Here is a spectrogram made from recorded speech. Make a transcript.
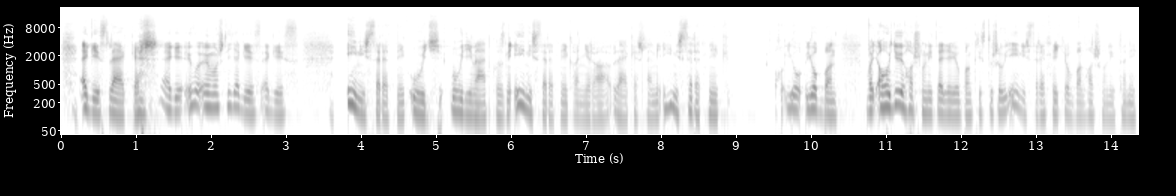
egész lelkes, egész, ő most így egész, egész. Én is szeretnék úgy, úgy imádkozni, én is szeretnék annyira lelkes lenni, én is szeretnék jobban, vagy ahogy ő hasonlít egyre jobban Krisztusra, úgy én is szeretnék jobban hasonlítani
